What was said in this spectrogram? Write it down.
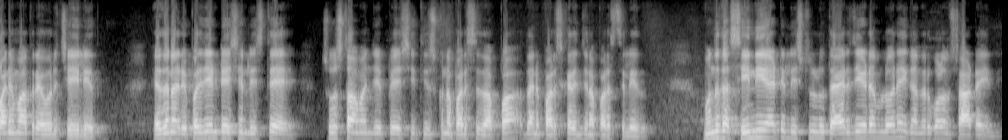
పని మాత్రం ఎవరు చేయలేదు. ఏదైనా రిప్రజెంటేషన్లు ఇస్తే చూస్తామని చెప్పేసి తీసుకున్న పరిస్థితి తప్ప దాన్ని పరిష్కరించిన పరిస్థితి లేదు. ముందుగా సీనియారిటీ లిస్టులు తయారు చేయడంలోనే గందరగోళం స్టార్ట్ అయింది.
